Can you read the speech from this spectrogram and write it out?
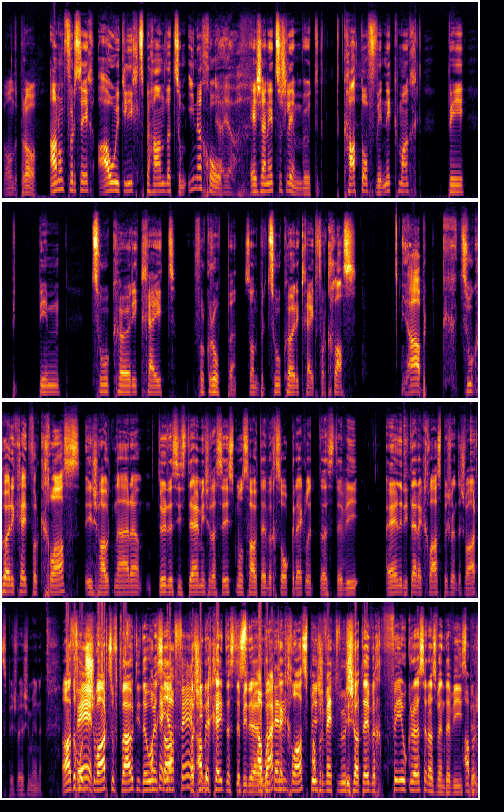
100 Pro. an und für sich alle gleich zu behandeln, zum reinkommen, ja. ist ja nicht so schlimm, weil der der Cut-Off wird nicht gemacht bei, bei, beim Zugehörigkeit vor Gruppe, sondern bei der Zugehörigkeit vor Klasse. Ja, aber die Zugehörigkeit der Klasse ist halt näher durch den systemischen Rassismus halt einfach so geregelt, dass du wie einer in dieser Klasse bist, wenn du schwarz bist, weißt du, ich meine? Ah, du Fair. kommst schwarz auf die Welt in den Okay, USA. ja, fair, Wahrscheinlichkeit, dass du bei der aber wacken Klasse bist, Aber du würdest- ist halt einfach viel grösser, als wenn du weiß Aber bist.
